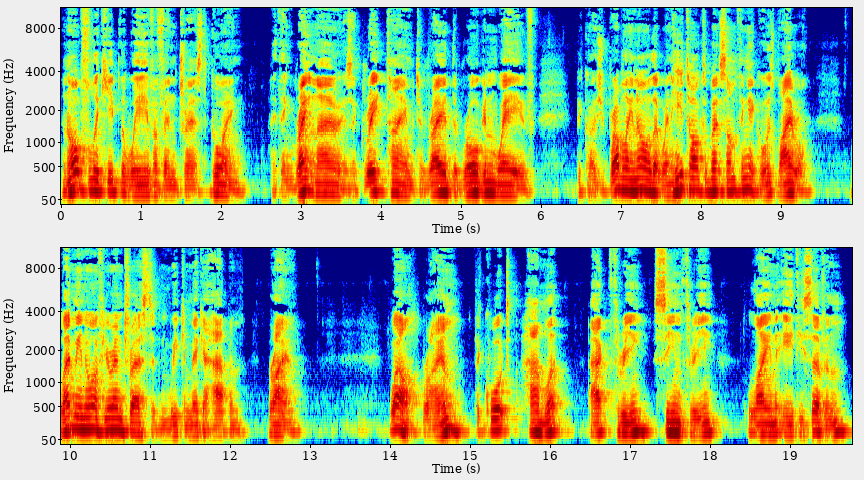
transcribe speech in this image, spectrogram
and hopefully keep the wave of interest going. I think right now is a great time to ride the Rogan wave because you probably know that when he talks about something, it goes viral. Let me know if you're interested and we can make it happen. Brian. Well, Brian, to quote Hamlet, Act 3, Scene 3, line 87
